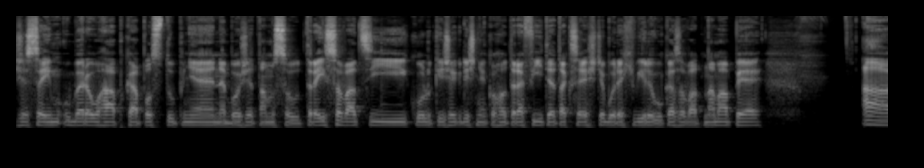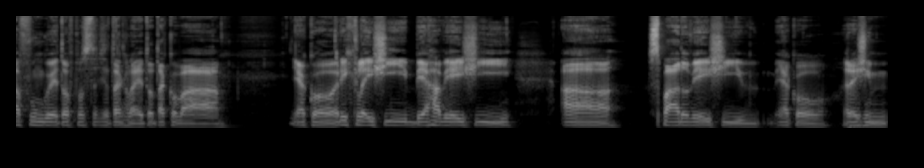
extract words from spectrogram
že se jim uberou hápka postupně, nebo že tam jsou traceovací kulky, že když někoho trefíte, tak se ještě bude chvíli ukazovat na mapě. A funguje to v podstatě takhle, je to taková jako rychlejší, běhavější a spádovější jako režim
